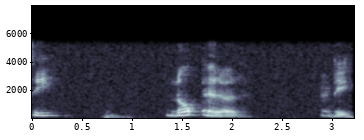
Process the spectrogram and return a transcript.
C. No error. D.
